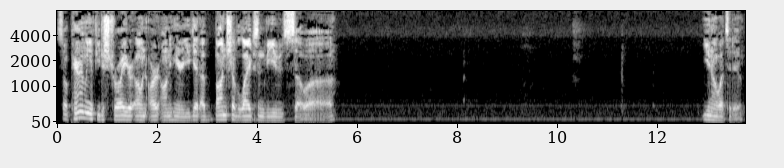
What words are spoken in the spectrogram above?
So apparently if you destroy your own art on here, you get a bunch of likes and views, so uh you know what to do.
